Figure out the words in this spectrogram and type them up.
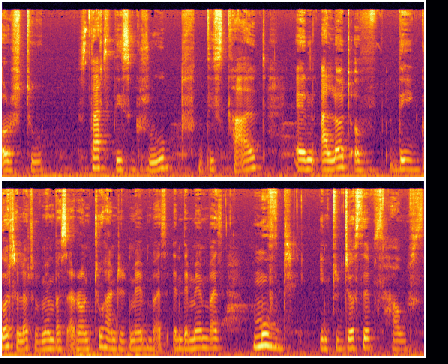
or to start this group, this cult, and a lot of they got a lot of members, around 200 members, and the members moved into Joseph's house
